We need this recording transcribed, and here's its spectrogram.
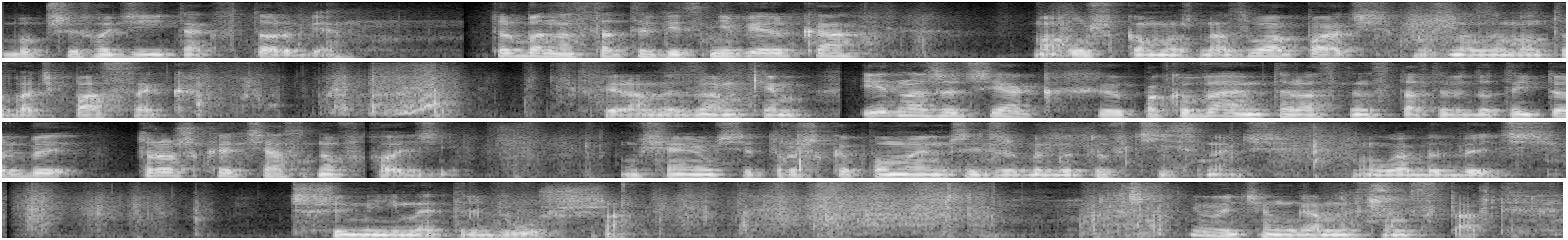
bo przychodzi i tak w torbie. Torba na statyw jest niewielka, ma uszko, można złapać, można zamontować pasek. Otwieramy zamkiem. Jedna rzecz, jak pakowałem teraz ten statyw do tej torby, troszkę ciasno wchodzi. Musiałem się troszkę pomęczyć, żeby go tu wcisnąć. Mogłaby być 3 mm dłuższa. I wyciągamy sam statyw.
